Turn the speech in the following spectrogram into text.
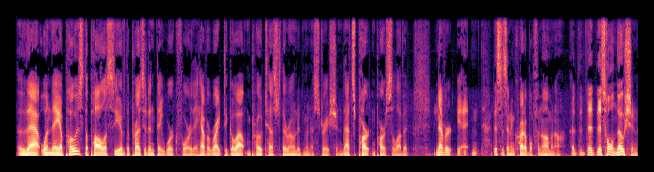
that when they oppose the policy of the president they work for, they have a right to go out and protest their own administration. That's part and parcel of it. Never. eh, This is an incredible phenomenon. Uh, th- th- This whole notion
